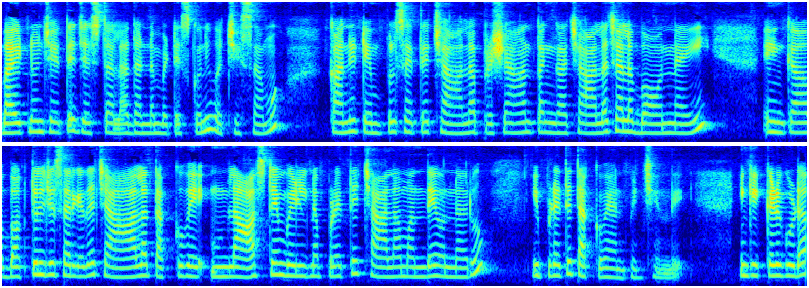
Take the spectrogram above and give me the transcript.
బయట నుంచి అయితే జస్ట్ అలా దండం పెట్టేసుకొని వచ్చేసాము. కానీ టెంపుల్స్ అయితే చాలా ప్రశాంతంగా చాలా చాలా బాగున్నాయి. ఇంకా భక్తులు చూసారు కదా చాలా తక్కువే. లాస్ట్ టైం వెళ్ళినప్పుడైతే చాలా మందే ఉన్నారు. ఇప్పుడైతే తక్కువే అనిపించింది. ఇంక ఇక్కడ కూడా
